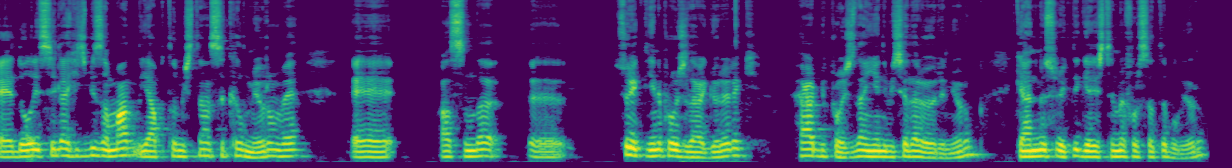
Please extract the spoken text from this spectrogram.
E, dolayısıyla hiçbir zaman yaptığım işten sıkılmıyorum ve e, aslında e, sürekli yeni projeler görerek her bir projeden yeni bir şeyler öğreniyorum. Kendimi sürekli geliştirme fırsatı buluyorum.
